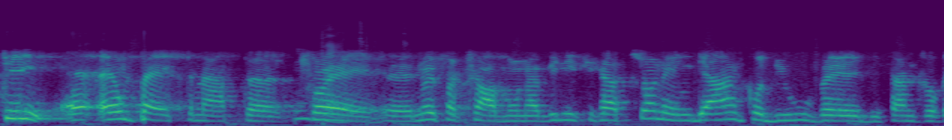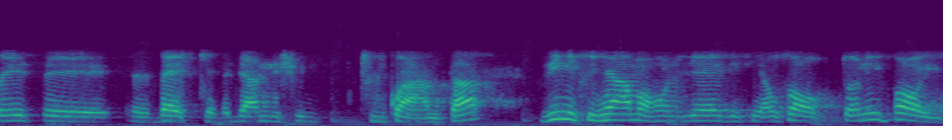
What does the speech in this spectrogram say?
Sì, è, è un petnat, un cioè eh, noi facciamo una vinificazione in bianco di uve di Sangiovese eh, vecchie degli anni 50, vinifichiamo con lieviti autoctoni, poi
